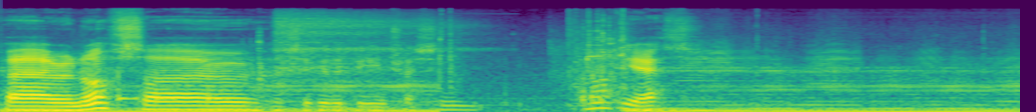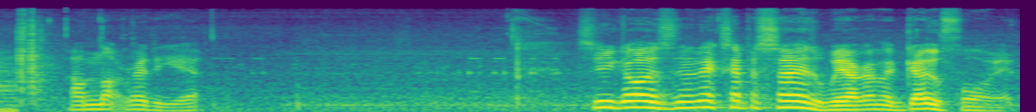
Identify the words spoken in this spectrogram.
Fair enough, so this is going to be interesting. Not yet. I'm not ready yet. See you guys in the next episode. We are going to go for it.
